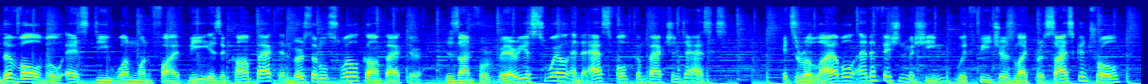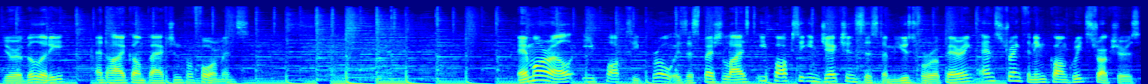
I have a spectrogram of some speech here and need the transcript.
The Volvo SD115B is a compact and versatile swale compactor designed for various swale and asphalt compaction tasks. It's a reliable and efficient machine with features like precise control, durability, and high compaction performance. MRL Epoxy Pro is a specialized epoxy injection system used for repairing and strengthening concrete structures.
